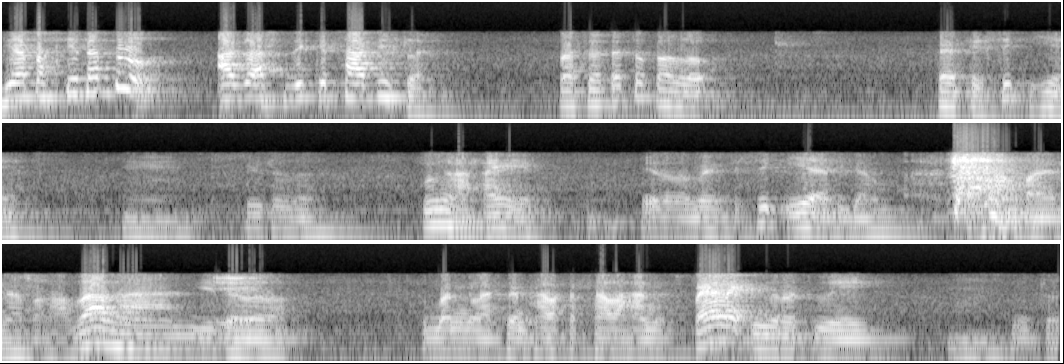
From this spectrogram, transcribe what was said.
di atas kita tuh agak sedikit sadis lah. Maksudnya tuh kalau fisik iya, Hmm. gitu loh. Gue ngerasain, gitu. Main fisik iya digamparin apa-abangan gitu Iya. loh. Cuman ngelakuin hal kesalahan sepele menurut gue, Hmm. gitu.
